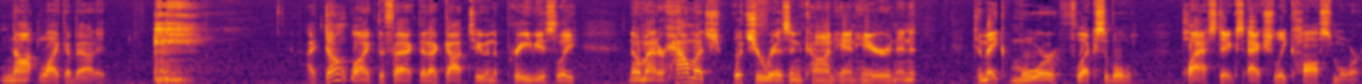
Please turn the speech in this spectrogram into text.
not like about it? I don't like the fact that I got to in the previously, no matter how much, what's your resin content here, and, and it, to make more flexible plastics actually costs more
